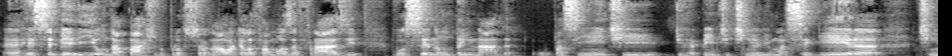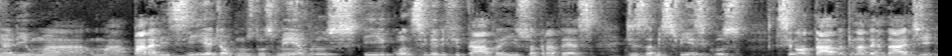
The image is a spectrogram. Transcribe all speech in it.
é, receberiam da parte do profissional aquela famosa frase: você não tem nada. O paciente, de repente, tinha ali uma cegueira, tinha ali uma, uma paralisia de alguns dos membros, e quando se verificava isso através de exames físicos, se notava que, na verdade,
